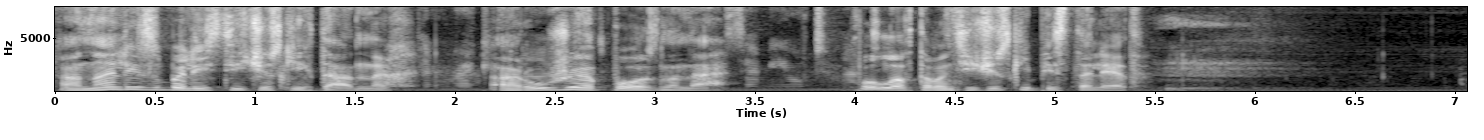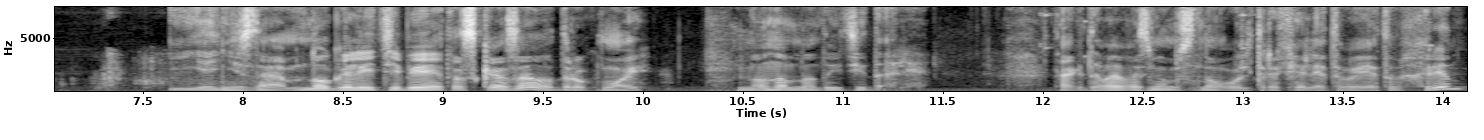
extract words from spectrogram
Анализ баллистических данных. Оружие опознано. Полуавтоматический пистолет. Я не знаю, много ли тебе это сказала, друг мой, но нам надо идти далее. Так, давай возьмем снова ультрафиолетовый этот хрен.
